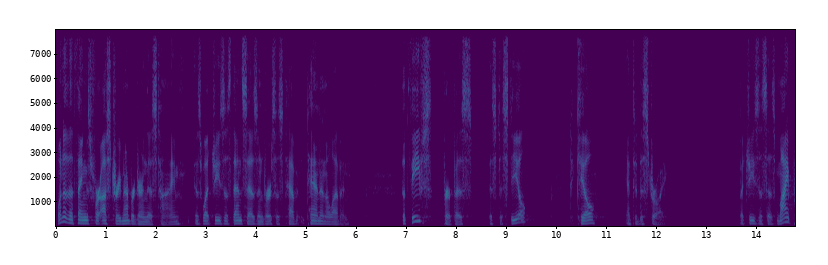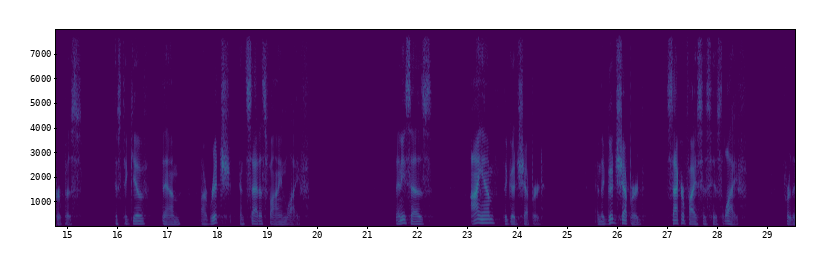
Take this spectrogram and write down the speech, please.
One of the things for us to remember during this time is what Jesus then says in verses 10 and 11. The thief's purpose is to steal, to kill, and to destroy. But Jesus says, My purpose is to give them a rich and satisfying life. Then he says, I am the good shepherd, and the good shepherd sacrifices his life for the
